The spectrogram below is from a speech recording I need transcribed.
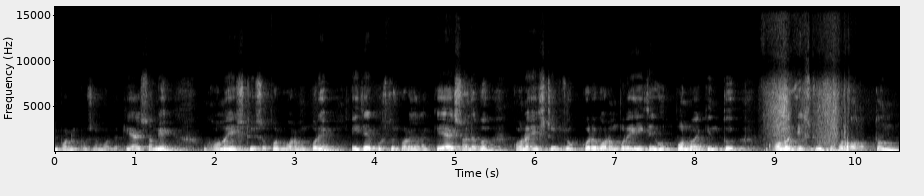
ইম্পর্টেন্ট প্রশ্নের মধ্যে কেআর সঙ্গে ঘন এইচ হিসেবে গরম করে এই যাই প্রস্তুত করা যায় না। কেআর সঙ্গে দেখো, ঘন এইচ যোগ করে গরম করে এই যাই উৎপন্ন হয়। কিন্তু ঘন এইচ হিসেবে অত্যন্ত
